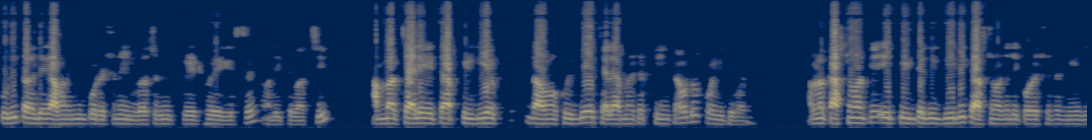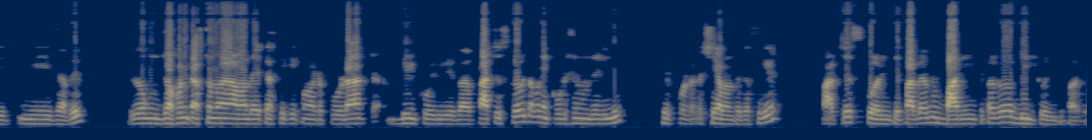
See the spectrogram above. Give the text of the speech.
করি, তাহলে আমাদের কিন্তু কোটেশন ইনভার্সন ক্রিয়েট হয়ে গেছে, আমরা দেখতে পাচ্ছি। আমরা চাইলে এটা পিডিএফ ডাউনলোড করে দিয়ে, চাইলে আমরা এটা প্রিন্ট আউটও করে দিতে পারি। আমরা কাস্টমারকে এই প্রিন্টটা দিয়ে দিয়ে দিই কাস্টমার কিন্তু সেটা নিয়ে নিয়ে যাবে। এবং যখন কাস্টমার আমাদের কাছ থেকে কোনো একটা প্রোডাক্ট বিল করে দিবে বা পারচেস করবে, তখন এই কোটেশন অনুযায়ী কিন্তু সেই প্রোডাক্ট সে আমাদের কাছ থেকে পারচেস করে নিতে পারবে এবং বানিয়ে নিতে পারবে বা বিল করে নিতে পারবে।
